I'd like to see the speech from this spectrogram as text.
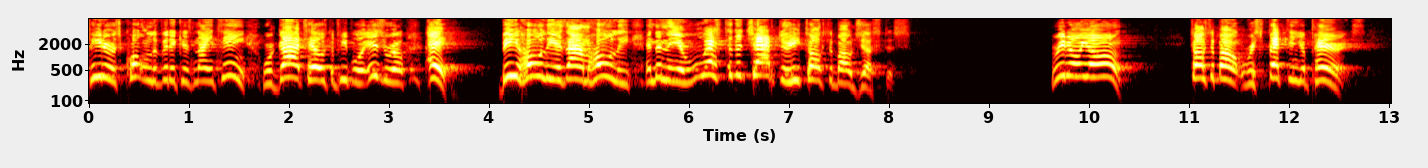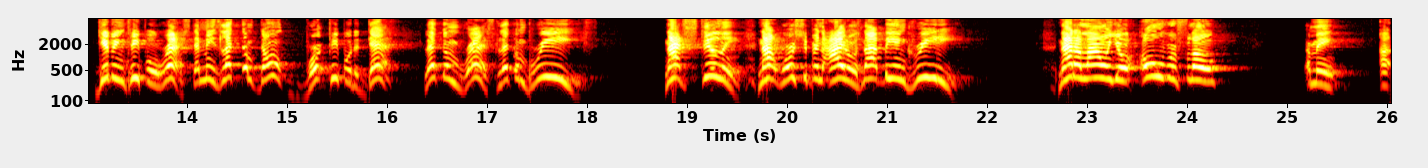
Peter is quoting Leviticus 19, where God tells the people of Israel, hey, be holy as I am holy. And then the rest of the chapter, he talks about justice. Read it on your own. Talks about respecting your parents, giving people rest. That means let them, don't work people to death. Let them rest, let them breathe. Not stealing, not worshiping idols, not being greedy, not allowing your overflow, I mean, uh,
